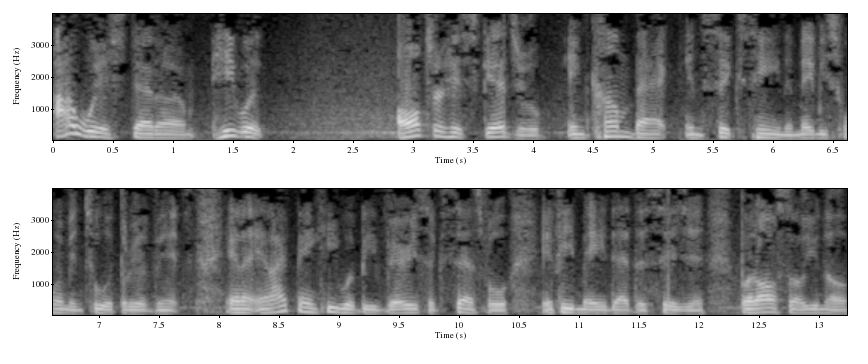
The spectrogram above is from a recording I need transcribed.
I wish that um, he would alter his schedule and come back in 16 and maybe swim in two or three events. And, and I think he would be very successful if he made that decision. But also, you know,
